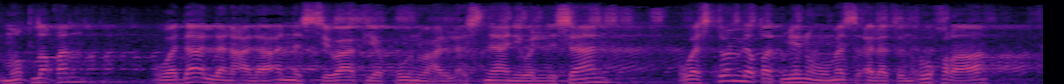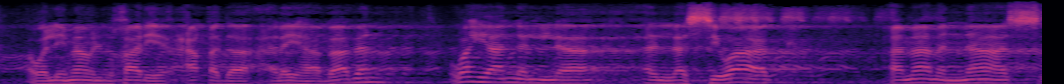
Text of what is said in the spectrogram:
مطلقا ودالا على أن السواك يكون على الأسنان واللسان واستنبطت منه مسألة أخرى والإمام البخاري عقد عليها بابا وهي أن السواك أمام الناس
